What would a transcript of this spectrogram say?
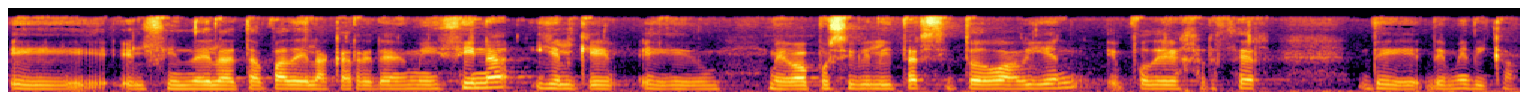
eh, el fin de la etapa de la carrera de medicina y el que eh, me va a posibilitar, si todo va bien, eh, poder ejercer de, de médica.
